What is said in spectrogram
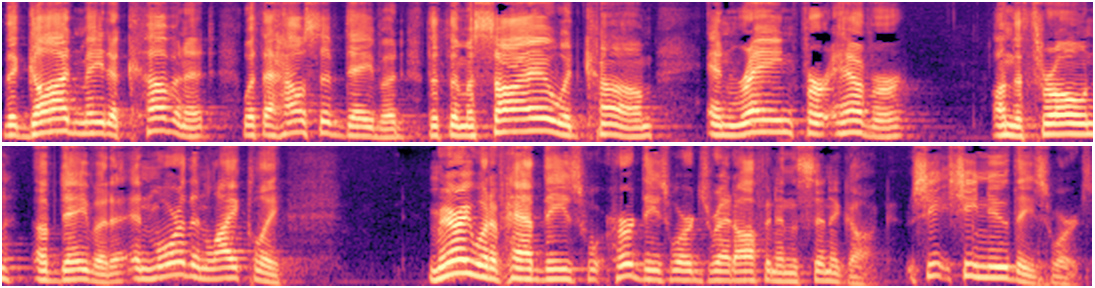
That God made a covenant with the house of David that the Messiah would come and reign forever on the throne of David. And more than likely, Mary would have had these, heard these words read often in the synagogue. She, she knew these words.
